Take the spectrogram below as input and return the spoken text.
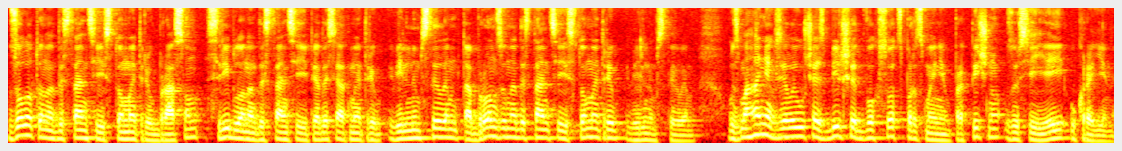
золото на дистанції 100 метрів брасом, срібло на дистанції 50 метрів вільним стилем та бронзу на дистанції 100 метрів вільним стилем. У змаганнях взяли участь більше 200 спортсменів, практично з усієї України.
